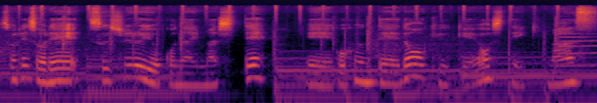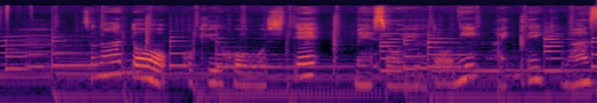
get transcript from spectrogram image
それぞれ数種類行いまして、えー、5分程度休憩をしていきます。その後呼吸法をして瞑想誘導に入っていきます。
